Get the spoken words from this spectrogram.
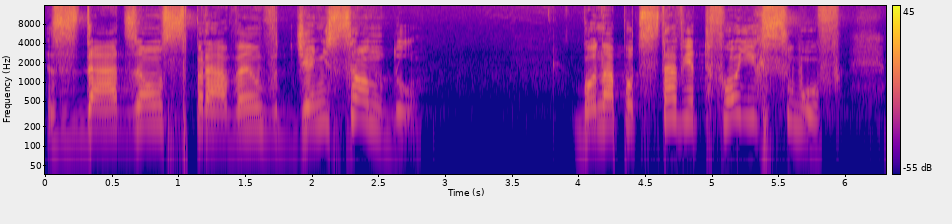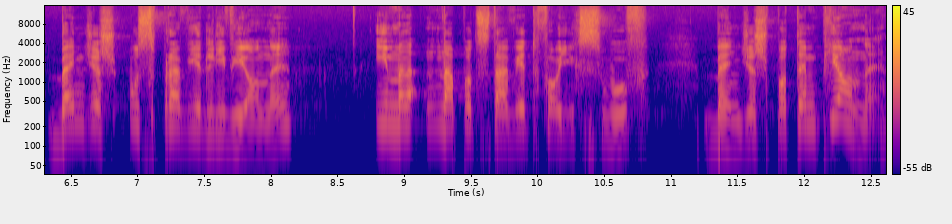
zdadzą sprawę w dzień sądu. Bo na podstawie Twoich słów będziesz usprawiedliwiony i na podstawie Twoich słów będziesz potępiony.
